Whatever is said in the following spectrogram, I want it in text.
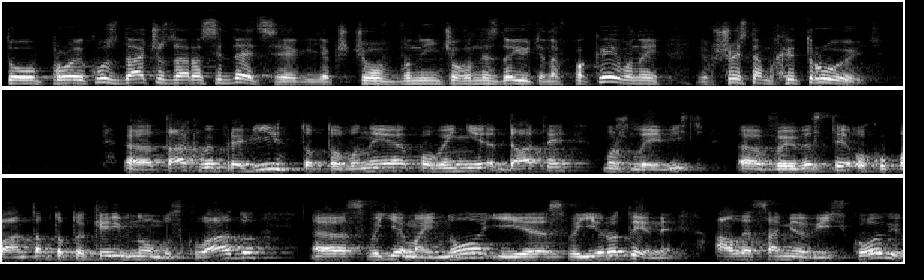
То про яку здачу зараз йдеться, якщо вони нічого не здають, а навпаки, вони щось там хитрують. Е, Так, ви праві, тобто вони повинні дати можливість вивести окупантам, тобто керівному складу, е, своє майно і свої родини. Але самі військові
